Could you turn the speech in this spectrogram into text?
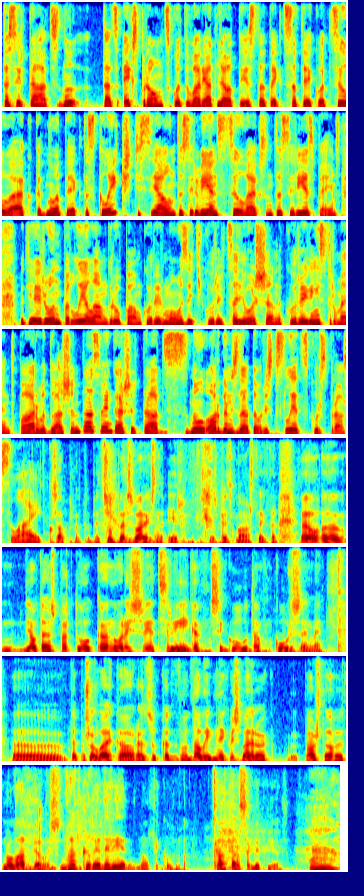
tas ir tāds, nu, tāds ekspromts, ko tu vari atļauties, tā teikt, satiekot cilvēku, kad notiek tas klikšķis, jā, un tas ir viens cilvēks, un tas ir iespējams. Bet, ja ir runa par lielām grupām, kur ir mūziķi, kur ir ceļošana, kur ir instrumentu pārvadāšana, tās vienkārši ir tādas, nu, organizatoriskas lietas, kuras prasa laiku. Sapratu, bet superzvaigzne ir, vismaz pēc mājas teiktā. Vēl uh, jautājums par to, ka norises vietas Rīga, Sigulda, Kurzeme. Uh, te pašā laikā redzu, ka no dalībnieku visvairāk pārstāvēt no Latvijas. Latvijā neviena notikuma nav. Kā tā sagadījās? Uh,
